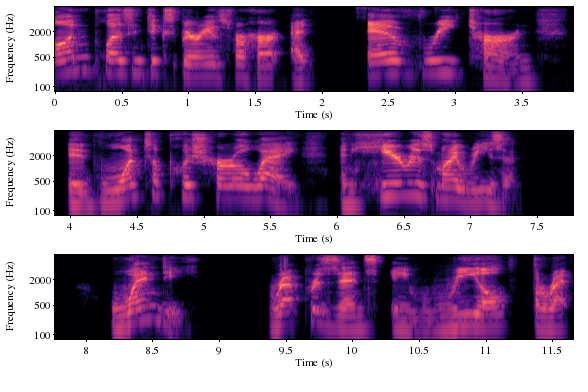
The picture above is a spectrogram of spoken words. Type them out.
unpleasant experience for her at every turn. They want to push her away. And here is my reason Wendy represents a real threat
